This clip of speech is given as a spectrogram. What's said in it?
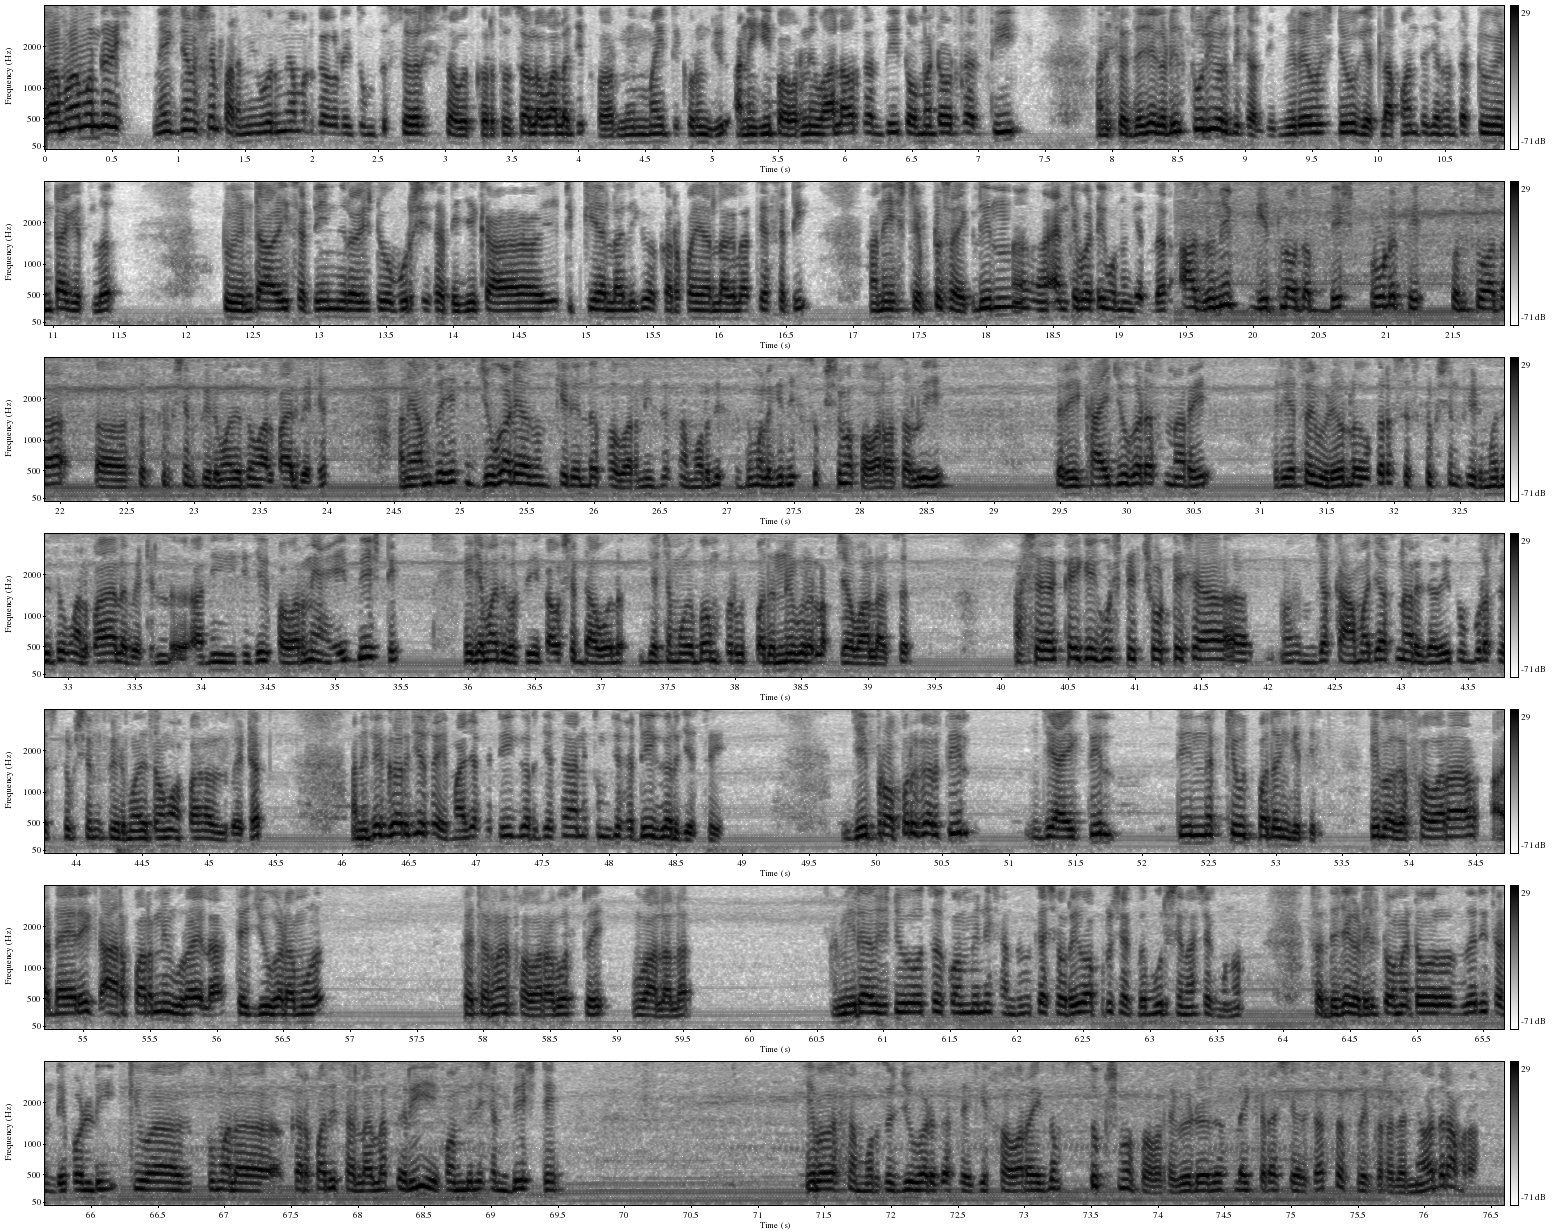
रामराम मंडळी neck generation फार्मिंगवर मी अमरकाकडे तुमचं सहर्ष स्वागत करतो. चला वालाची फवारणी माहिती करून घेऊ. आणि ही फवारणी वालावर चालती टोमॅटोवर चालती आणि सध्याच्या घडील तुरीवर बी चालते. मिरवेश देव घेतला आपण त्याच्यानंतर टुवेंटा घेतलं. टुवेंटा अळीसाठी मिरवेश डेव बुरशीसाठी जे काळी टिपकी यायला लागली किंवा करपा यायला लागला त्यासाठी आणि स्टेप्टोसायक्लिन अँटीबायोटिक म्हणून घेतलं. अजून एक घेतला होता बेस्ट प्रोडक्ट आहे पण तो आता सबस्क्रिप्शन फीडमध्ये तुम्हाला पाहायला भेटेल. आणि आमचं हे जुगाड अजून केलेलं फवारणीचं. समोर दिसतं तुम्हाला किती सूक्ष्म फवारा चालू आहे. तर हे काय जुगाड असणार आहे? तर याचा व्हिडिओ लवकर सबस्क्रिप्शन फीडमध्ये तुम्हाला पाहायला भेटेल. आणि ही जी फवारणी आहे बेस्ट आहे. ह्याच्यामध्ये फक्त एक औषध डावलं ज्याच्यामुळे बंपर उत्पादन निघालं आमच्या वालाचं. अशा काही काही गोष्टी छोट्याशा ज्या कामाच्या असणार आहेत त्या तुम्हाला पुढं सबस्क्रिप्शन फीडमध्ये तुम्हाला पाहायला भेटत आणि ते गरजेचं आहे माझ्यासाठीही गरजेचं आहे आणि तुमच्यासाठीही गरजेचं आहे. जे प्रॉपर करतील जे ऐकतील ते नक्की उत्पादन घेतील. हे बघा फवारा डायरेक्ट आरपार निघू राहिला त्या जुगाडामुळं. खतरनाक फवारा बसतोय वालाला. मिराविस्टिओचं कॉम्बिनेशन तुम्ही कशावरही वापरू शकता बुरशीनाशक म्हणून. सध्याच्या घडील टोमॅटोवर जरी थंडी पडली किंवा तुम्हाला करपा दिसायला लागला तरी हे कॉम्बिनेशन बेस्ट आहे. हे बघा समोरचं जुगाड कसं आहे की फवारा एकदम सूक्ष्म फवारा व्हिडिओला लाईक करा शेअर करा सबस्क्राईब करा. धन्यवाद. राम राम.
